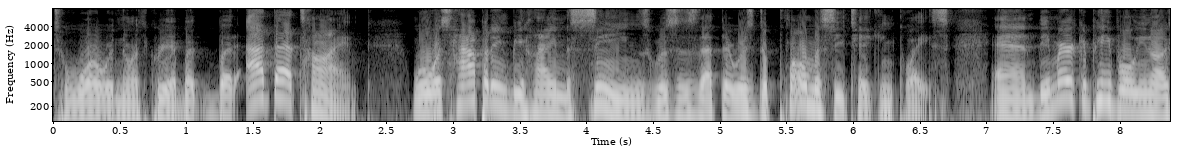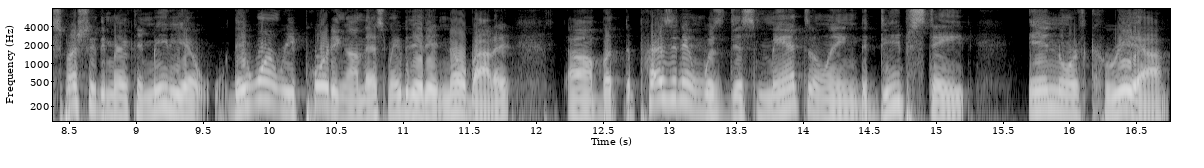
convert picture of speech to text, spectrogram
to war with North Korea. But but at that time what was happening behind the scenes was is that there was diplomacy taking place. And the american people you know especially the american media they weren't reporting on this. Maybe they didn't know about it. Uh, but the president was dismantling the deep state in north korea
